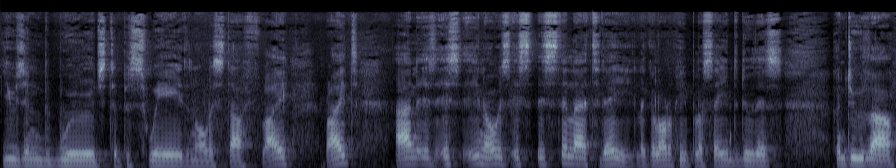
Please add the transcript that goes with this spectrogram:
using the words to persuade and all this stuff, right? Right? And it's, it's you know, it's, it's, it's still there today. Like a lot of people are saying to do this and do that.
